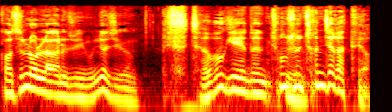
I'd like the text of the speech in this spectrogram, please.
거슬러 올라가는 중이군요 지금. 저 보기에는 총순 천재 같아요.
